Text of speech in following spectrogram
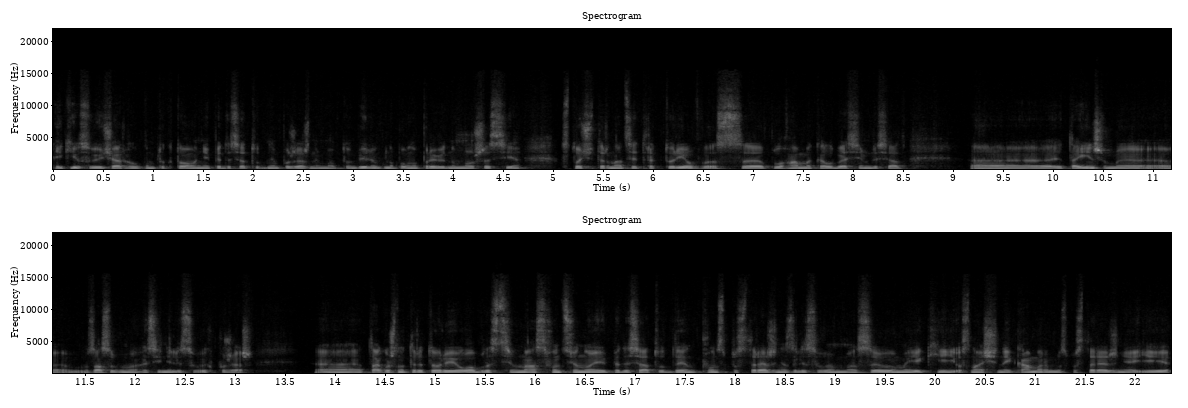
які в свою чергу укомплектовані 51 пожежним автомобілем на повнопривідному шасі, 114 тракторів з плугами КЛБ-70 е, та іншими е, засобами гасіння лісових пожеж. Е, Також на території області в нас функціонує 51 пункт спостереження за лісовими масивами, який оснащений камерами спостереження, і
